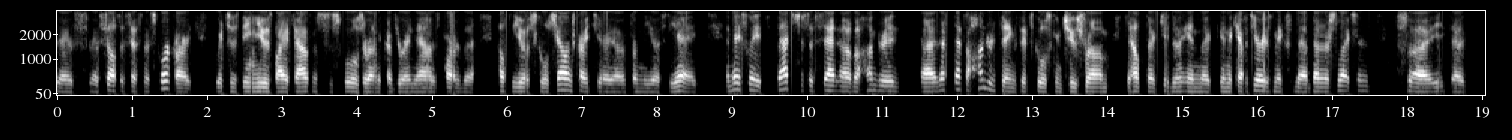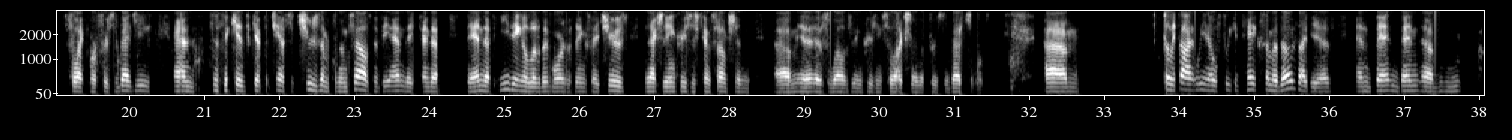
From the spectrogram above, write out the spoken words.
self-assessment scorecard, which is being used by thousands of schools around the country right now as part of the Healthy U.S. School Challenge criteria from the USDA. And basically, that's just a set of 100 uh, that's that's a hundred things that schools can choose from to help their kids in the in the cafeterias make better selections, uh, uh, select more fruits and veggies. And since the kids get the chance to choose them for themselves, at the end they end up they end up eating a little bit more of the things they choose. It actually increases consumption um, as well as increasing selection of the fruits and vegetables. Um, so we thought, you know, if we could take some of those ideas and then, then uh,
